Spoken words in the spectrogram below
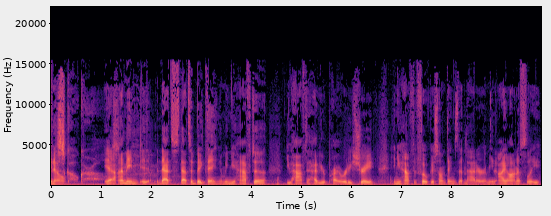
You know, go girl. yeah, I mean it, that's that's a big thing. I mean, you have to you have to have your priorities straight, and you have to focus on things that matter. I mean, I honestly,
